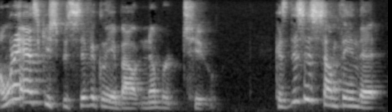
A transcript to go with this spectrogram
I want to ask you specifically about number two, because this is something that,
